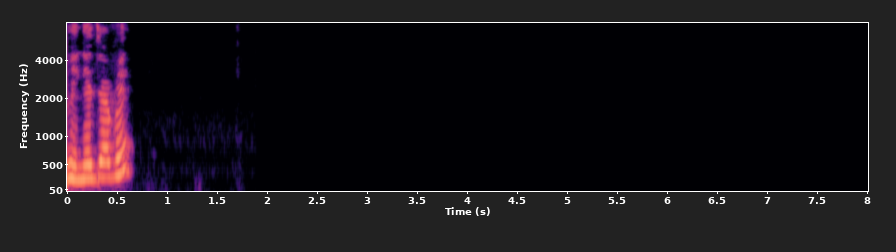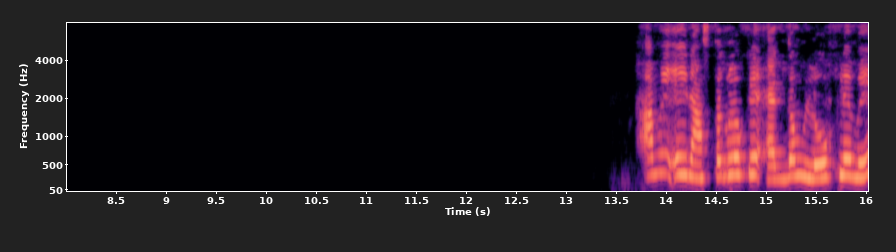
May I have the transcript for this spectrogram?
ভেঙে যাবে। আমি এই নাস্তাগুলোকে একদম লো ফ্লেমে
